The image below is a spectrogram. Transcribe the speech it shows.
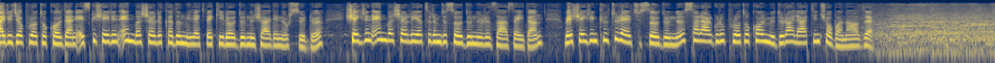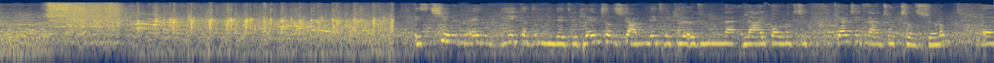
Ayrıca protokolden Eskişehir'in en başarılı kadın milletvekili ödülünü Jale Ürsüllü, şehrin en başarılı yatırımcısı ödülünü Rıza Zeydan ve şehrin kültür elçisi ödülünü Sarar Grup Protokol Müdürü Alaaddin Çoban aldı. Eskişehir'in en iyi kadın milletvekili, en çalışkan milletvekili ödülüne layık olmak için gerçekten çok çalışıyorum. Ee,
